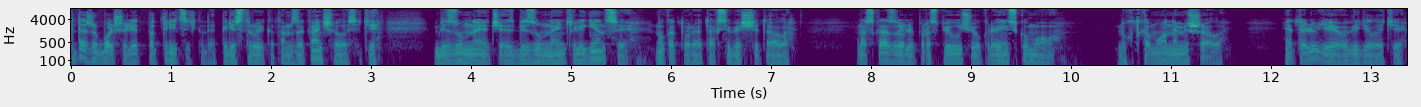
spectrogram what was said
даже больше лет по 30, когда перестройка там заканчивалась, эти безумная часть безумной интеллигенции, ну, которая так себя считала, рассказывали про спевучую украинскую мову. Ну, кому она мешала? Это люди, я увидел эти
